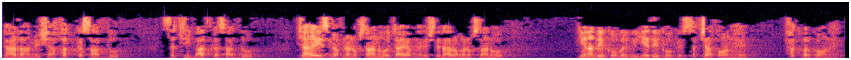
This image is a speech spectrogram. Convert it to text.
لہذا ہمیشہ حق کا ساتھ دو، سچی بات کا ساتھ دو۔ چاہے اس میں اپنا نقصان ہو، چاہے اپنے رشتہ داروں کا نقصان ہو۔ یہ نہ دیکھو، بلکہ یہ دیکھو کہ سچا کون ہے، حق پر کون ہے۔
